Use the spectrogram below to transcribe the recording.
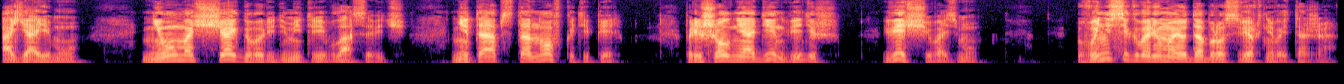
А я ему, не умощай, говорю, Дмитрий Власович, не та обстановка теперь. Пришел не один, видишь, вещи возьму. Вынеси, говорю, мое добро с верхнего этажа,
